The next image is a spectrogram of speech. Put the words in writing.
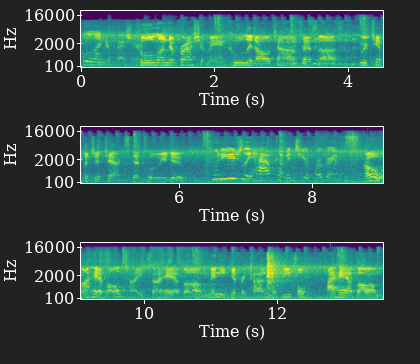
cool under pressure. Cool under pressure, man. Cool at all times. That's us. We're temperature checks. That's what we do. Who do you usually have come into your programs? Oh, I have all types. I have uh, many different kinds of people. I have um,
